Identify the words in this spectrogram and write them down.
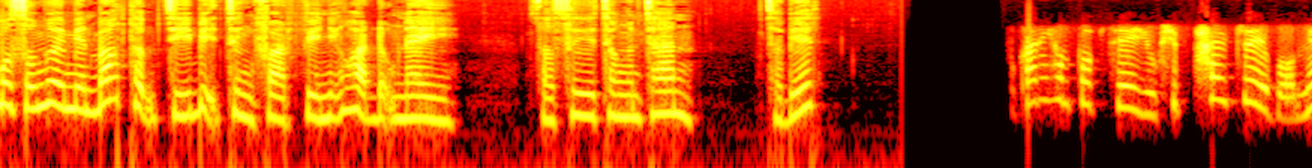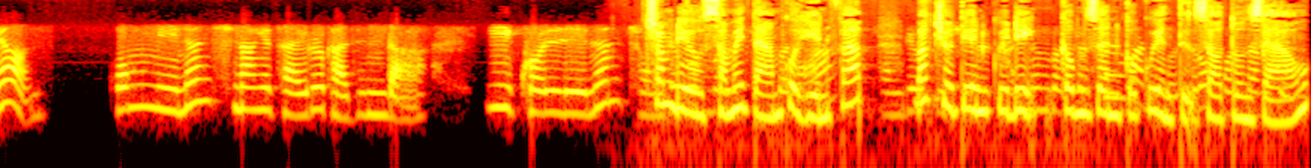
một số người miền Bắc thậm chí bị trừng phạt vì những hoạt động này. Giáo sư Trong Ngân Chan cho biết. 북한의 헌법 제68조에 보면 trong điều 68 của Hiến pháp, Bắc Triều Tiên quy định công dân có quyền tự do tôn giáo.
